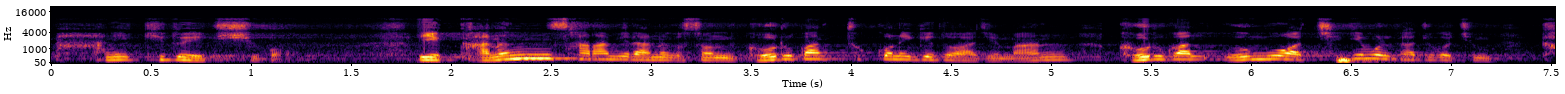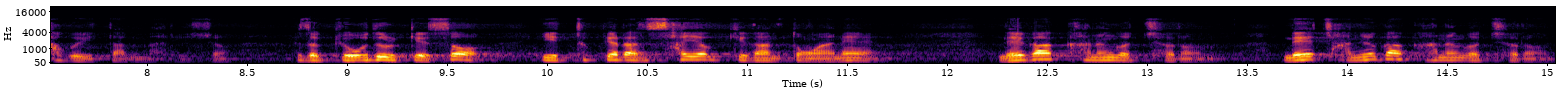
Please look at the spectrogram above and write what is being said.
많이 기도해 주시고 이 가는 사람이라는 것은 거룩한 특권이기도 하지만 거룩한 의무와 책임을 가지고 지금 가고 있단 말이죠. 그래서 교우들께서 이 특별한 사역 기간 동안에 내가 가는 것처럼 내 자녀가 가는 것처럼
